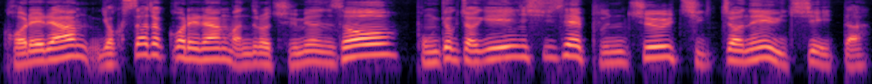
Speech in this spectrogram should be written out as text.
거래량 역사적 거래량 만들어 주면서 본격적인 시세 분출 직전에 위치해 있다.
